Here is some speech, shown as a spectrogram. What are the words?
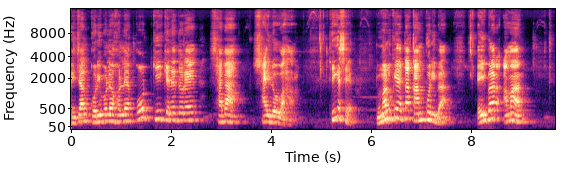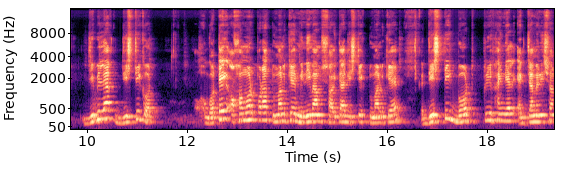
ৰিজাল্ট কৰিবলৈ হ'লে ক'ত কি কেনেদৰে চাবা, চাই লওঁ আহা। ঠিক আছে, তোমালোকে এটা কাম কৰিবা, এইবাৰ আমাৰ যিবিলাক ডিষ্ট্ৰিক্টত গোটেই অসমৰ পৰা তোমালোকে মিনিমাম ছয়টা ডিষ্ট্ৰিক্ট তোমালোকে district board pre final examination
